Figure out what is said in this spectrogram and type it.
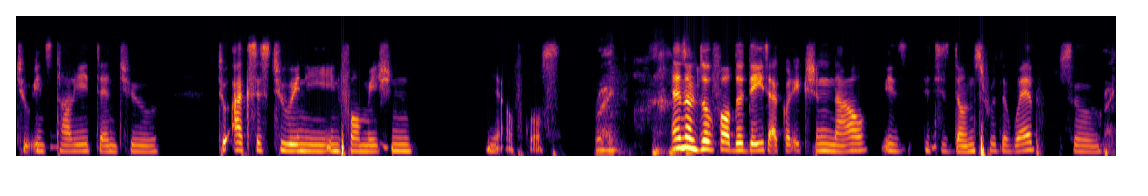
to install it and to to access to any information. Yeah, of course. Right. and also for the data collection now is it is done through the web. So right.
